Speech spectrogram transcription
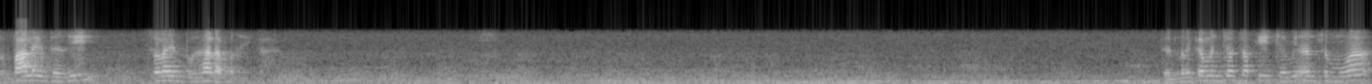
berpaling dari selain berhala mereka dan mereka mencocoki jami'an semua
